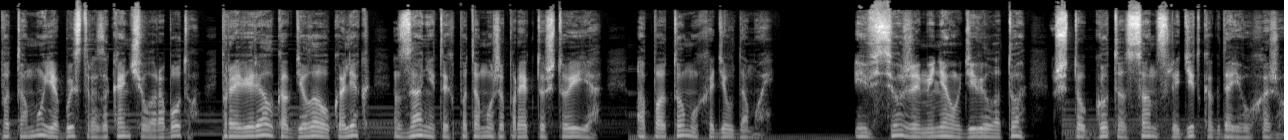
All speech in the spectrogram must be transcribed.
Потому я быстро заканчивал работу, проверял, как дела у коллег, занятых по тому же проекту, что и я, а потом уходил домой. И все же меня удивило то, что Гота-сан следит, когда я ухожу.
